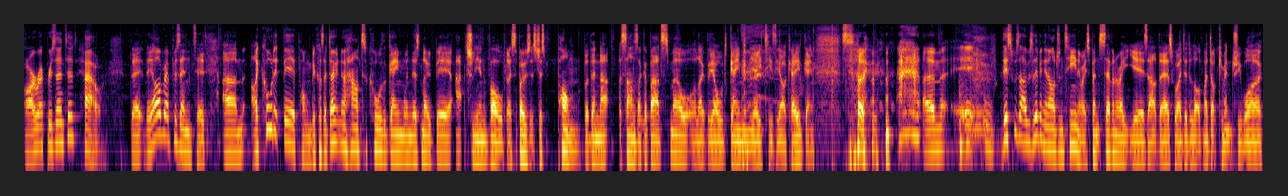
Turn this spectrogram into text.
are represented. How? They, they are represented. Um, I called it beer pong because I don't know how to call the game when there's no beer actually involved. I suppose it's just pong, but then that sounds like a bad smell or like the old game in the 80s, the arcade game. So um, it, this was, I was living in Argentina. I spent seven or eight years out there. That's where I did a lot of my documentary work,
